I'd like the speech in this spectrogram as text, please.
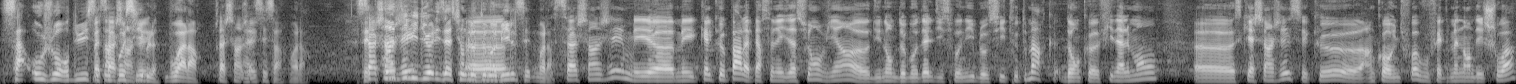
Ça, aujourd'hui, c'est Bah, a impossible. Voilà. Ça a changé. Ouais, c'est ça, voilà. Ça a changé. individualisation de Euh, l'automobile, c'est voilà. Ça a changé, mais, euh, mais quelque part, la personnalisation vient euh, du nombre de modèles disponibles aussi, toute marque. Donc euh, finalement, euh, ce qui a changé, c'est que, euh, encore une fois, vous faites maintenant des choix,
